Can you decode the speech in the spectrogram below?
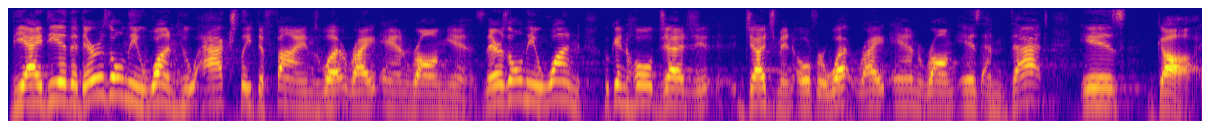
The idea that there is only one who actually defines what right and wrong is. There's only one who can hold judge, judgment over what right and wrong is, and that is God.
